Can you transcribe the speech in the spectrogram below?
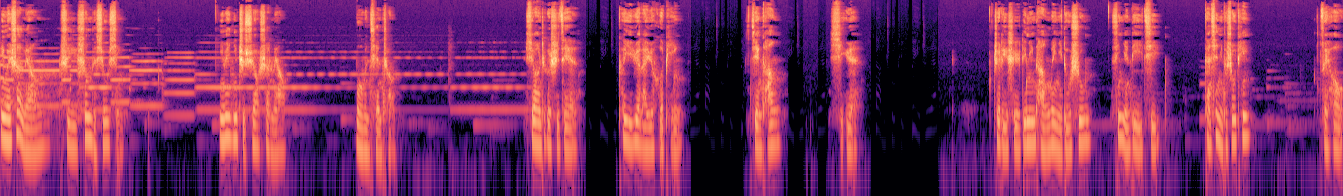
因为善良是一生的修行。因为你只需要善良，莫问前程。希望这个世界可以越来越和平、健康、喜悦。这里是丁丁堂为你读书，新年第一期。感谢你的收听。最后，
